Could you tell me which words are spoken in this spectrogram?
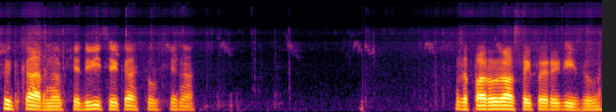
шикарно вообще, дивіться яка толщина. За пару раз і перерізала.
